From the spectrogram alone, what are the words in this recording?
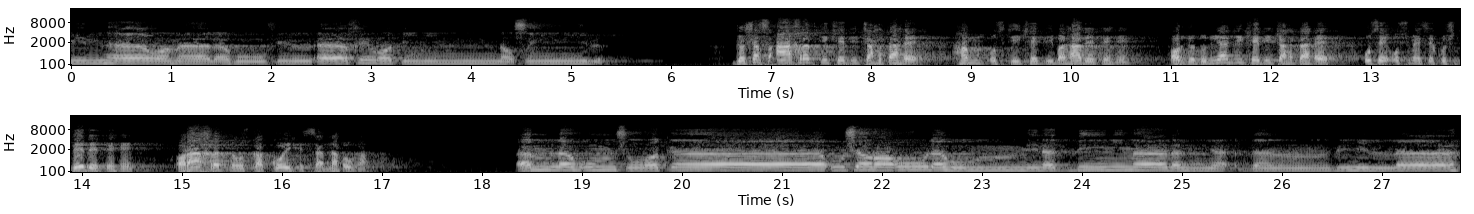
منها وما له في الآخرة من نصيب۔ جو شخص آخرت کی کھیتی چاہتا ہے، ہم اس کی کھیتی بڑھا دیتے ہیں۔ اور جو دنیا کی کھیتی چاہتا ہے، اسے اس میں سے کچھ دے دیتے ہیں۔ اور آخرت میں اس کا کوئی حصہ نہ ہوگا۔ أم لهم شركاء شرعوا لهم من الدين ما لم يأذن به الله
